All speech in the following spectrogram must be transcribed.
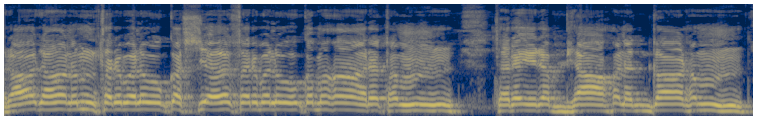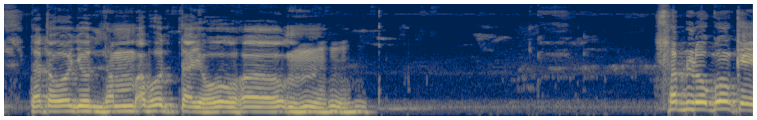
राजानम सर्वलोक सर्वलोक महारथम सरैरभ्याहन गाढ़ तथो युद्धम अभूतयो सब लोगों के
